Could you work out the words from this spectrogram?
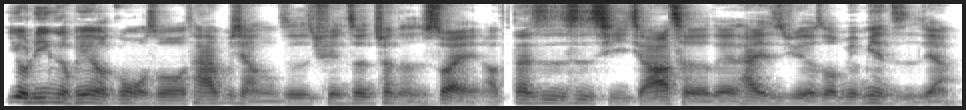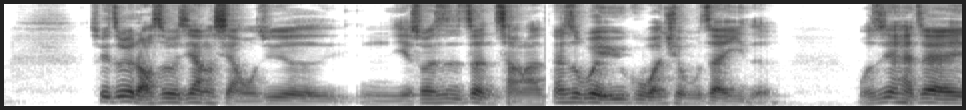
又另一个朋友跟我说，他不想就是全身穿的很帅，然后但是是骑脚踏车，对他也是觉得说没有面子这样。所以这位老师会这样想，我觉得嗯也算是正常啦。但是我也遇过完全不在意的。我之前还在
